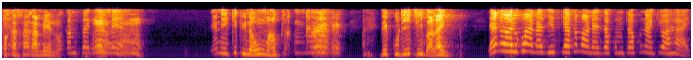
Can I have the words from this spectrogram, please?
Wakasaga meno. wakamsagia meno. Kitu inauma. They could eat him alive. Yaani walikuwa wanajisikia kama wanaweza kumtafuna akiwa hai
